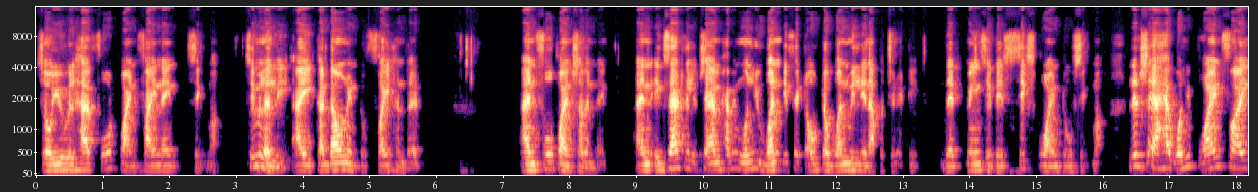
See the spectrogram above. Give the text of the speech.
so you will have 4.59 sigma. Similarly, I cut down into 500 and 4.79 and exactly let's say i'm having only one defect out of 1 million opportunity. That means it is 6.2 sigma let's say i have only 0.5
